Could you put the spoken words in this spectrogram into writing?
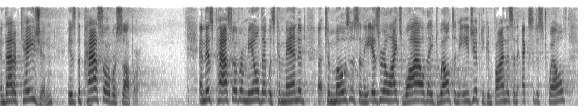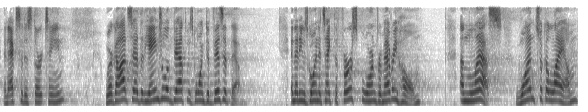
And that occasion is the Passover supper. And this Passover meal that was commanded uh, to Moses and the Israelites while they dwelt in Egypt, you can find this in Exodus 12 and Exodus 13, where God said that the angel of death was going to visit them and that he was going to take the firstborn from every home unless one took a lamb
